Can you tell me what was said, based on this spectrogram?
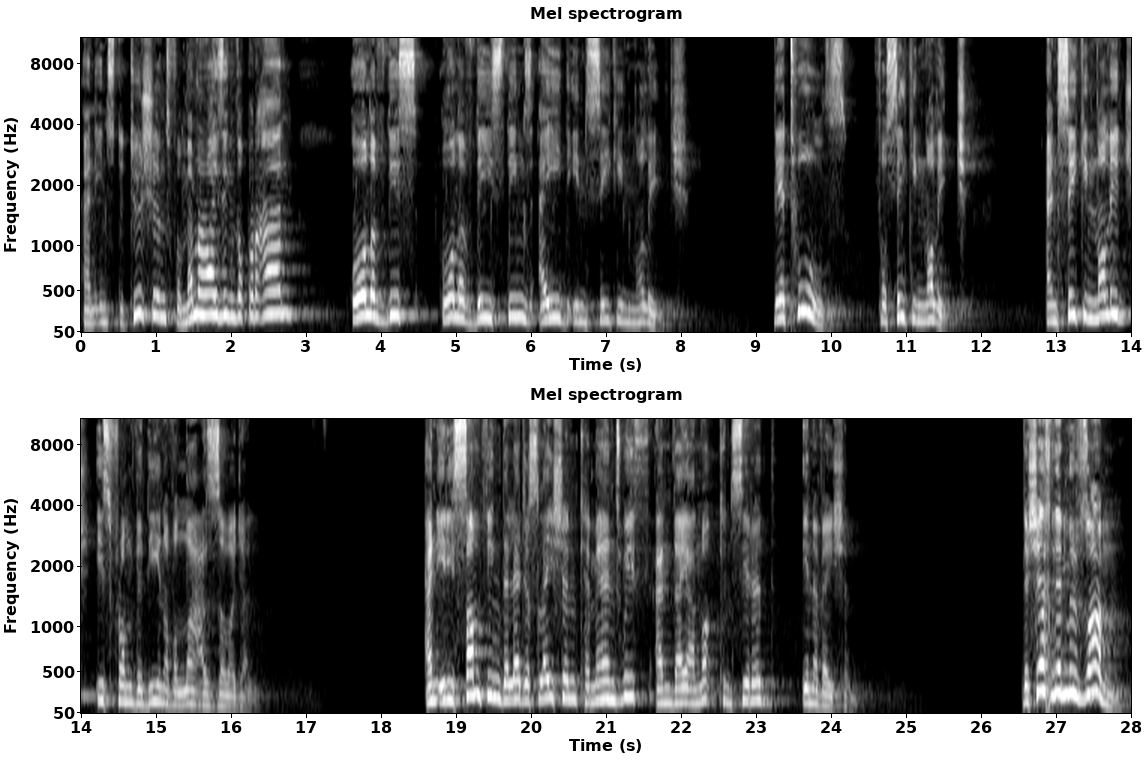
and institutions for memorizing the Quran, all of this, all of these things aid in seeking knowledge. They're tools for seeking knowledge. And seeking knowledge is from the deen of Allah Azza wa Jal. And it is something the legislation commands with, and they are not considered innovation. The Sheikh then moves on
